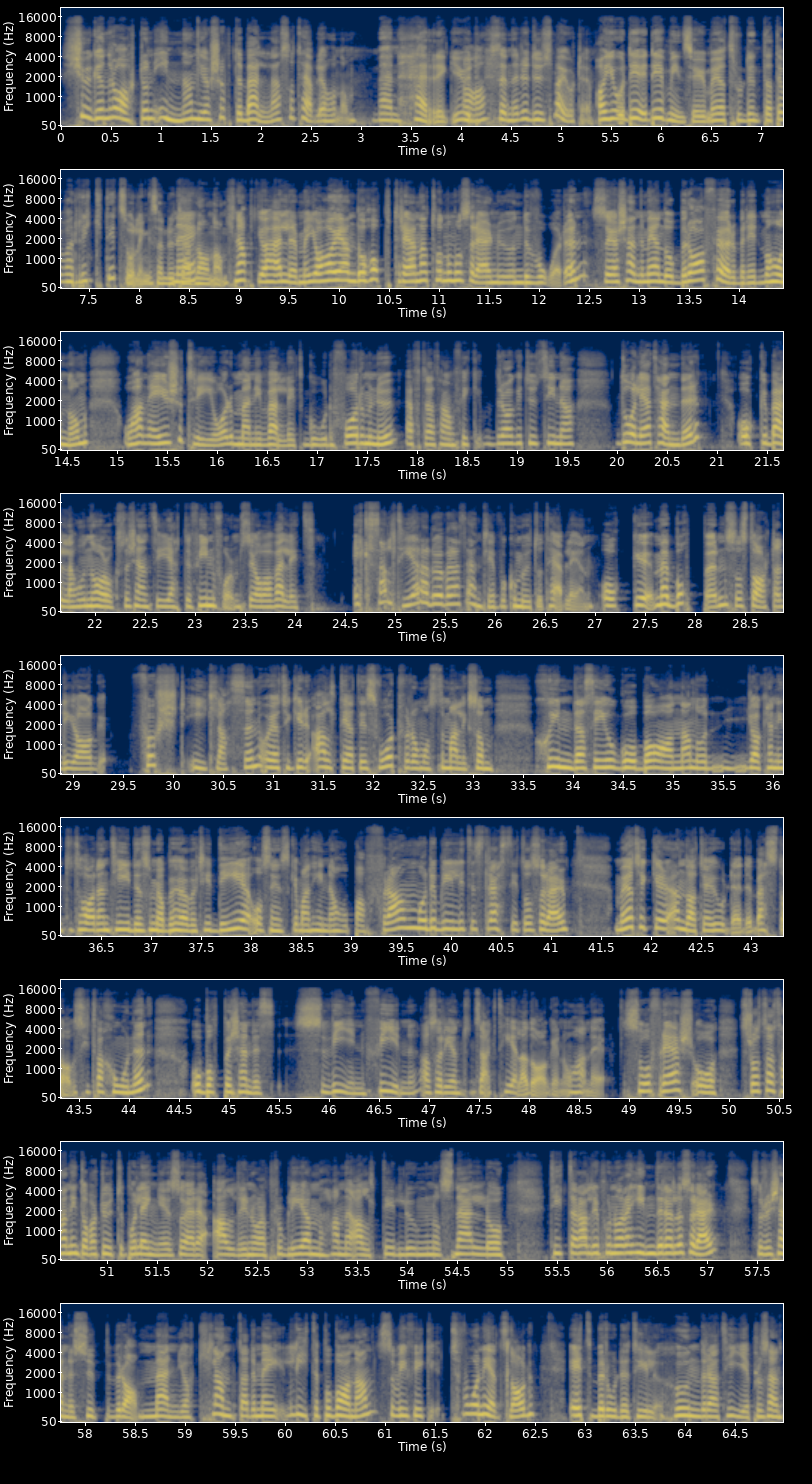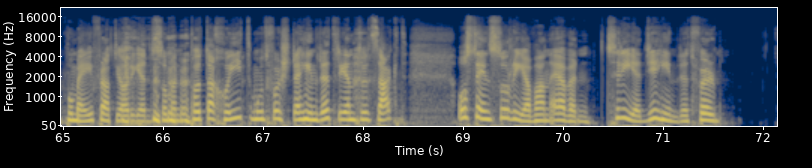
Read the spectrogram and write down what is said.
2018 innan jag köpte Bella så tävlade jag honom. Men herregud. Ja, sen är det du som har gjort det. Ja, jo, det, det minns jag ju, men jag trodde inte att det var riktigt så länge sedan du Nej, tävlade honom. knappt jag heller. Men jag har ju ändå hopptränat honom och sådär nu under våren. Så jag känner mig ändå bra förberedd med honom. Och han är ju 23 år men i väldigt god form nu efter att han fick dragit ut sina dåliga tänder. Och Bella hon har också känt sig i jättefin form så jag var väldigt exalterad över att äntligen få komma ut och tävla igen. Och med Boppen så startade jag först i klassen och jag tycker alltid att det är svårt för då måste man liksom skynda sig och gå banan och jag kan inte ta den tiden som jag behöver till det och sen ska man hinna hoppa fram och det blir lite stressigt och sådär. Men jag tycker ändå att jag gjorde det bästa av situationen och Boppen kändes svinfin, alltså rent ut sagt hela dagen och han är så fräsch och trots att han inte har varit ute på länge så är det aldrig några problem. Han är alltid lugn och snäll och tittar aldrig på några hinder eller sådär. Så det kändes superbra. Men jag klantade mig lite på banan så vi fick två nedslag. Ett berodde till 110% på mig för att jag red som en putta skit mot första hindret rent ut sagt. Och sen så rev han även tredje hindret för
